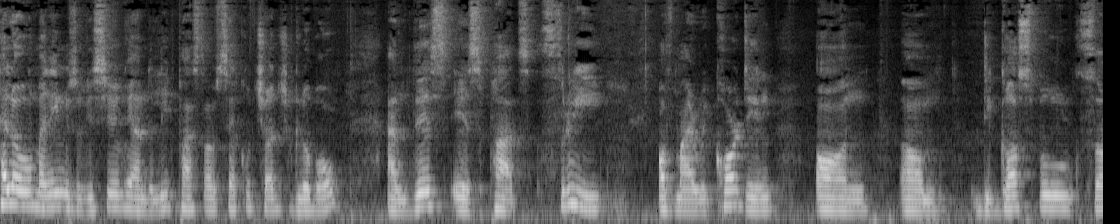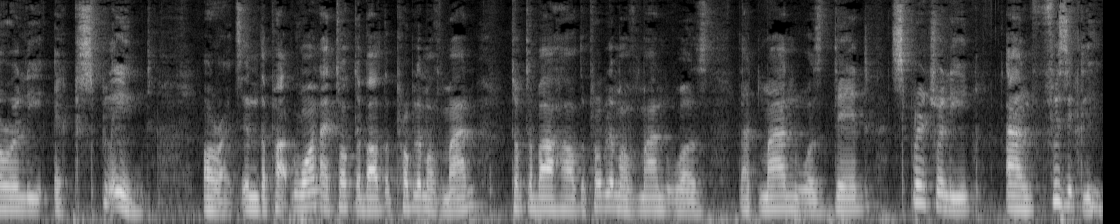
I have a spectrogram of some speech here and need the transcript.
Hello, my name is Ogesiogo. I'm the lead pastor of Circle Church Global, and this is part three of my recording on um, the gospel thoroughly explained. All right, in the part one, I talked about the problem of man, talked about how the problem of man was that man was dead spiritually and physically.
